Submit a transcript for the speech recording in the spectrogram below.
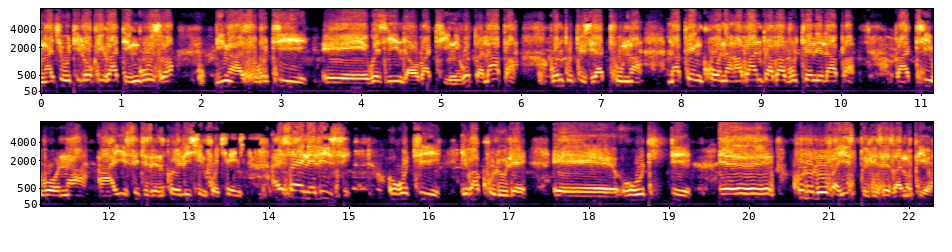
ngathi ukuthi lokhu ikade ngikuzwa ngingazi ukuthi eh kwezinye indawo bathini. Kodwa lapha kontuthu ziyathunqa lapha engikhona abantu ababuthene lapha bathi bona hayi i-citizens coalition for change ayisayenelisi ukuthi ibakhulule eh ukuthi eh khululuva yizigcili zezanup f.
